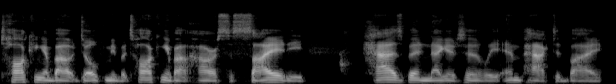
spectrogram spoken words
talking about dopamine, but talking about how our society has been negatively impacted by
